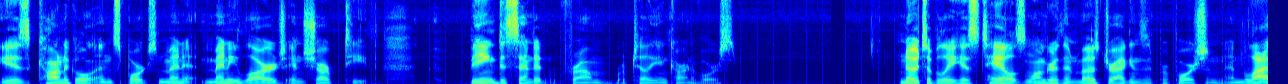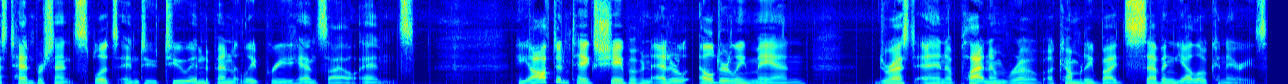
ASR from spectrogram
is conical and sports many, many large and sharp teeth, being descended from reptilian carnivores. Notably, his tail is longer than most dragons in proportion, and the last 10% splits into two independently prehensile ends. He often takes shape of an elderly man dressed in a platinum robe, accompanied by seven yellow canaries,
